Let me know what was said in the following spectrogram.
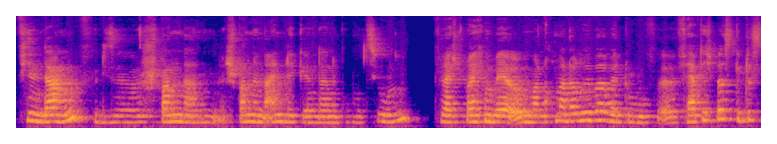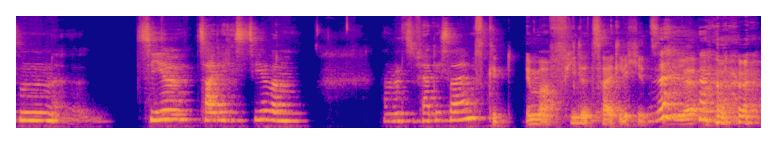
Vielen Dank für diese spannenden, spannenden Einblicke in deine Promotion. Vielleicht sprechen wir irgendwann nochmal darüber, wenn du äh, fertig bist. Gibt es ein äh, Ziel, zeitliches Ziel? Wann, wann willst du fertig sein? Es gibt immer viele zeitliche Ziele.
